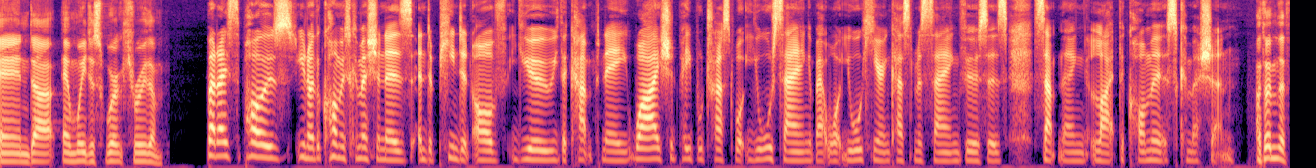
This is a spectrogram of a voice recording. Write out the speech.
and uh, and we just work through them. But I suppose, you know, the Commerce Commission is independent of you, the company. Why should people trust what you're saying about what you're hearing customers saying versus something like the Commerce Commission? I think the,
